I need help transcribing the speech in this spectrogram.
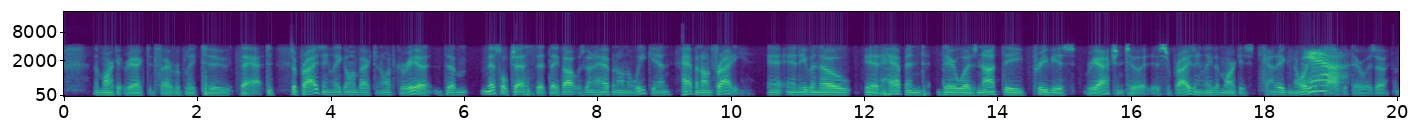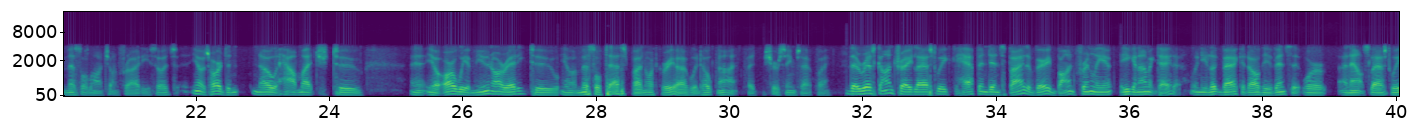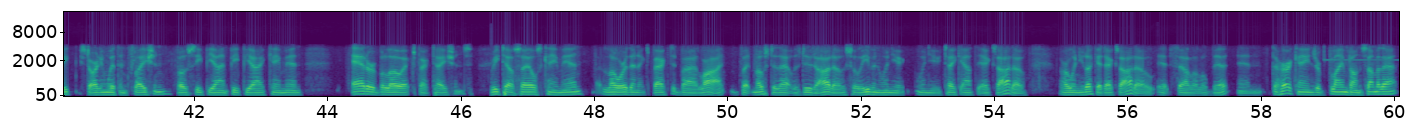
the market reacted favorably to that. Surprisingly, going back to North Korea, the missile test that they thought was going to happen on the weekend happened on Friday, and, and even though it happened, there was not the previous reaction to it. Surprisingly, the markets kind of ignored yeah. the fact that there was a missile launch on Friday. So it's you know it's hard to know how much to uh, you know, are we immune already to you know a missile test by North Korea? I would hope not, but sure seems that way. The risk on trade last week happened in spite of very bond friendly economic data. When you look back at all the events that were announced last week, starting with inflation, both CPI and PPI came in at or below expectations. Retail sales came in lower than expected by a lot, but most of that was due to auto. So even when you when you take out the ex auto, or when you look at ex auto, it fell a little bit, and the hurricanes are blamed on some of that.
